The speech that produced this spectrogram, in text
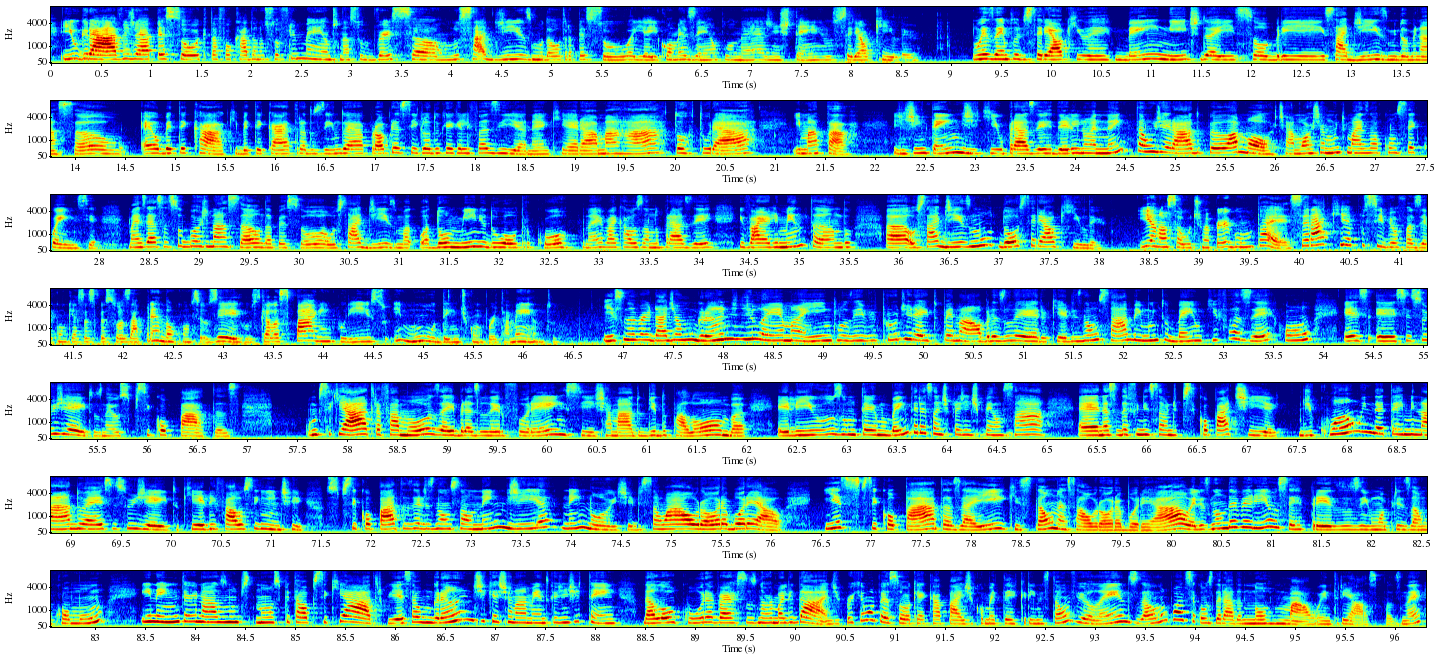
E o grave já é a pessoa que tá focada no sofrimento, na subversão, no sadismo da outra pessoa. E aí, como exemplo, né, a gente tem o serial killer. Um exemplo de serial killer bem nítido aí sobre sadismo e dominação é o BTK, que BTK traduzindo é a própria sigla do que, que ele fazia, né? Que era amarrar, torturar e matar. A gente entende que o prazer dele não é nem tão gerado pela morte, a morte é muito mais uma consequência, mas essa subordinação da pessoa, o sadismo, o domínio do outro corpo, né, vai causando prazer e vai alimentando uh, o sadismo do serial killer. E a nossa última pergunta é: será que é possível fazer com que essas pessoas aprendam com seus erros, que elas paguem por isso e mudem de comportamento? Isso, na verdade, é um grande dilema aí, inclusive para o direito penal brasileiro, que eles não sabem muito bem o que fazer com esse, esses sujeitos, né, os psicopatas. Um psiquiatra famoso aí brasileiro forense chamado Guido Palomba, ele usa um termo bem interessante para a gente pensar é, nessa definição de psicopatia, de quão indeterminado é esse sujeito, que ele fala o seguinte: os psicopatas eles não são nem dia nem noite, eles são a aurora boreal. E esses psicopatas aí que estão nessa aurora boreal, eles não deveriam ser presos em uma prisão comum e nem internados num, num, hospital psiquiátrico. E esse é um grande questionamento que a gente tem da loucura versus normalidade. Porque uma pessoa que é capaz de cometer crimes tão violentos, ela não pode ser considerada normal, entre aspas, né?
